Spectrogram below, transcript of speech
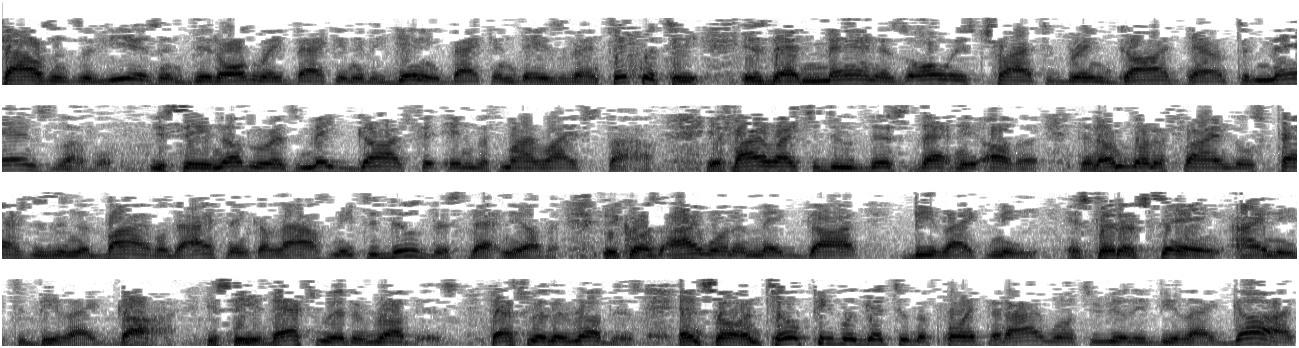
thousands of years and did all the way back in the beginning, back in days of antiquity, is that man has always tried to bring God down to man's level. You see, in other words, make God fit in with my lifestyle. If I like to do this, that, and the other, then I'm going to find those passages in the Bible that I think allows me to do this, that, and the other, because I want to make God be like me instead of saying I need to be like God. You see, that's where the rub is. That's where the rub is. And so until people get to the point that I want to really be like God,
